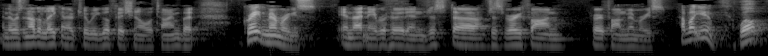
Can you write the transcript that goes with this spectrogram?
And there was another lake in there too. We go fishing all the time. But great memories in that neighborhood and just, uh, just very fond, very fond memories. How about you? Well,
